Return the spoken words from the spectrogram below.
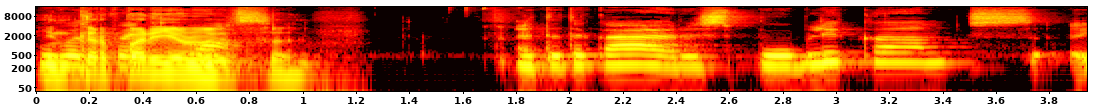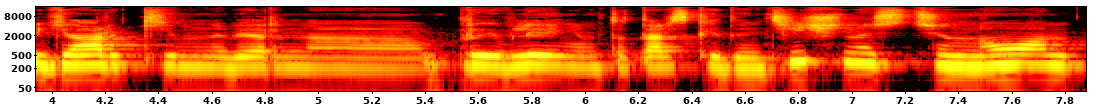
Инкорпорируются. Это такая республика с ярким, наверное, проявлением татарской идентичности, но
